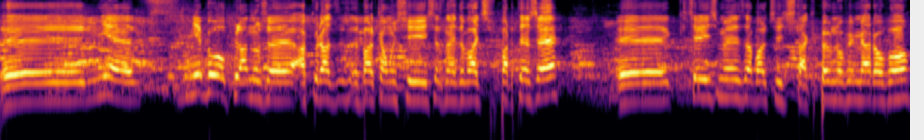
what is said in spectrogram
Yy, nie, nie było planu, że akurat walka musi się znajdować w parterze. Yy, chcieliśmy zawalczyć tak pełnowymiarowo.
